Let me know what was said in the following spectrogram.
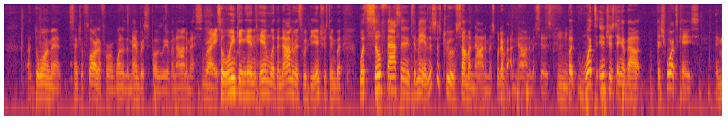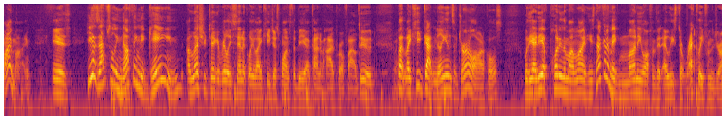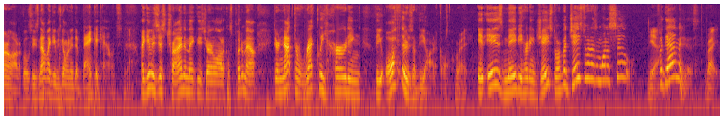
a dorm at Central Florida for one of the members supposedly of Anonymous. Right. So linking in him with Anonymous would be interesting. But what's so fascinating to me, and this is true of some Anonymous, whatever Anonymous is, Mm-hmm. but what's interesting about the Schwartz case, in my mind, is he has absolutely nothing to gain unless you take it really cynically, like he just wants to be a kind of high profile dude. But like he got millions of journal articles. With the idea of putting them online, he's not going to make money off of it, at least directly from the journal articles. He's not like he was going into bank accounts. Like he was just trying to make these journal articles, put them out. They're not directly hurting the authors of the article. right It is maybe hurting JSTOR, but JSTOR doesn't want to sue yeah for damages. right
